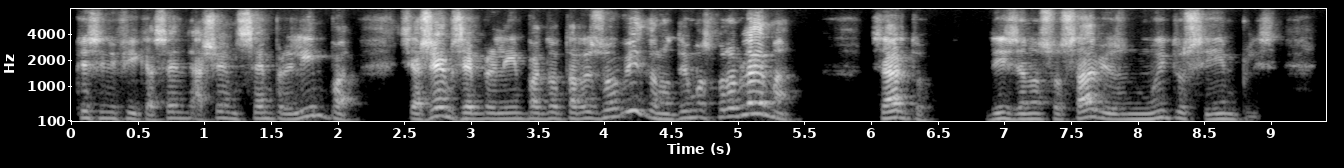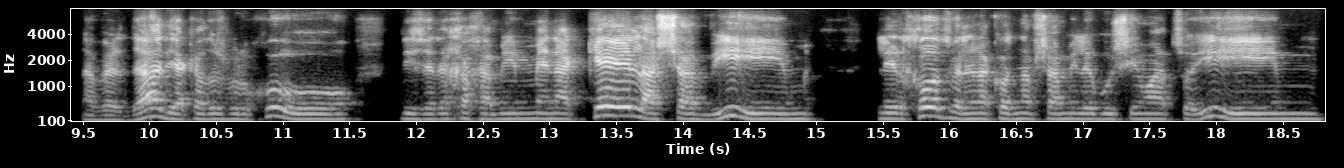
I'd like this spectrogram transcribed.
O que significa? Hashem sempre limpa? Se Hashem sempre limpa, então está resolvido, não temos problema. Certo? Dizem nossos sábios, muito simples. Na verdade, a Kadosh Baruch Hu, diz ele, Chachamim, menakel ashavim, lirchotz velenakot nafsham milebushim atzoim.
